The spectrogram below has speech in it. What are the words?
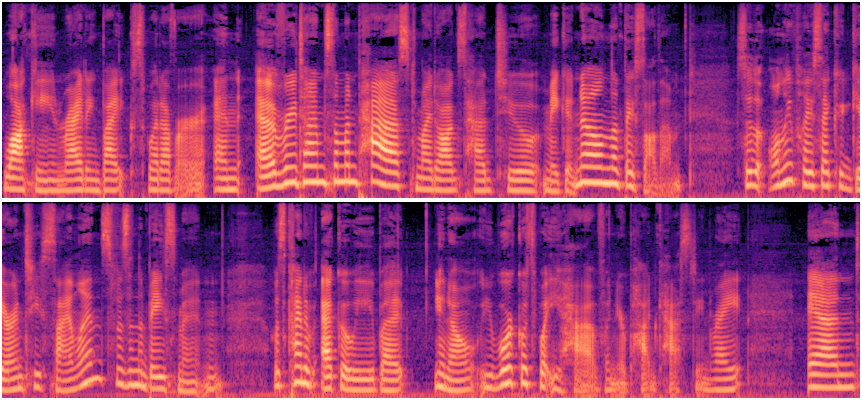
walking, riding bikes, whatever. And every time someone passed, my dogs had to make it known that they saw them. So the only place I could guarantee silence was in the basement. It was kind of echoey, but you know, you work with what you have when you're podcasting, right? And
